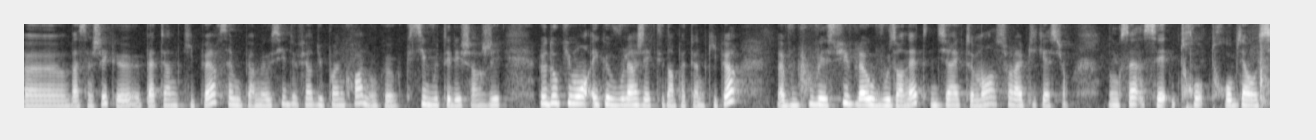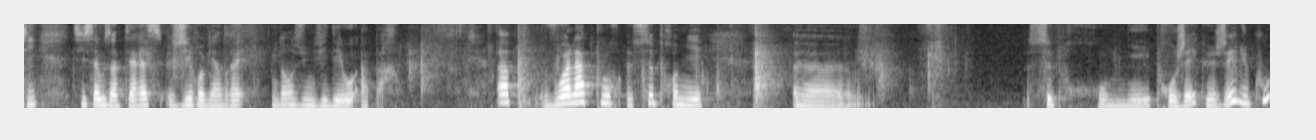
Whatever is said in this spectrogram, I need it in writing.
euh, bah, sachez que Pattern Keeper, ça vous permet aussi de faire du point de croix. Donc si vous téléchargez le document et que vous l'injectez dans Pattern Keeper, bah, vous pouvez suivre là où vous en êtes directement sur l'application. Donc ça, c'est trop trop bien aussi. Si ça vous intéresse, j'y reviendrai dans une vidéo à part. Hop, voilà pour ce premier, euh, ce premier projet que j'ai du coup.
